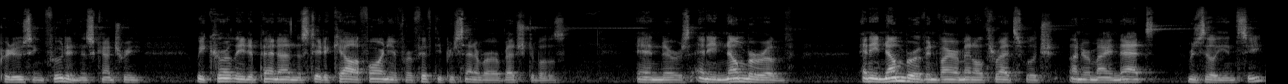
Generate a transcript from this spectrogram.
producing food in this country. We currently depend on the state of California for 50% of our vegetables, and there's any number of any number of environmental threats which undermine that resiliency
